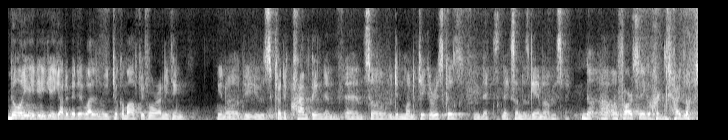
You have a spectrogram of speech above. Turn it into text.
No, he, he, he got a bit, of, well, we took him off before anything. You know, he was kind of cramping, and, and so we didn't want to take a risk because next next Sunday's game, obviously. No, uh, unfortunately, Gordon, I'd love,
